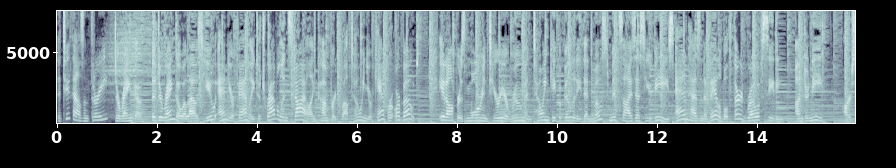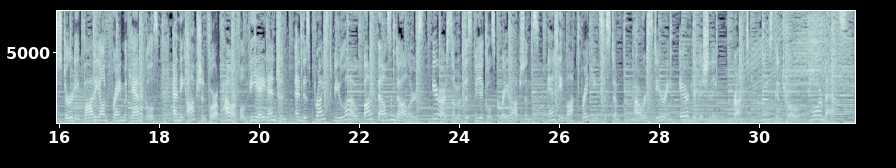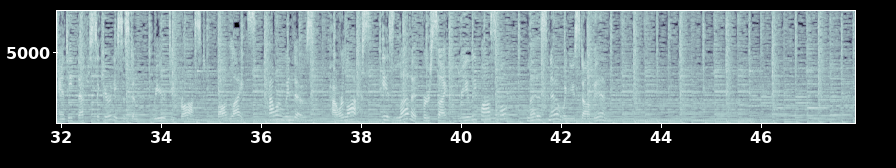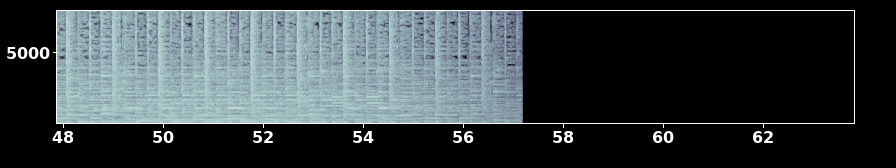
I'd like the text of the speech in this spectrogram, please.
The 2003 Durango. The Durango allows you and your family to travel in style and comfort while towing your camper or boat. It offers more interior room and towing capability than most midsize SUVs and has an available third row of seating. Underneath are sturdy body-on-frame mechanicals and the option for a powerful V8 engine and is priced below $5,000. Here are some of this vehicle's great options. Anti-lock braking system, power steering, air conditioning, front, cruise control, floor mats, anti-theft security system, rear defrost, fog lights, power windows, power locks. Is love at first sight really possible? Let us know when you stop in.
